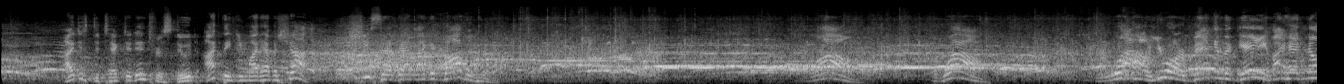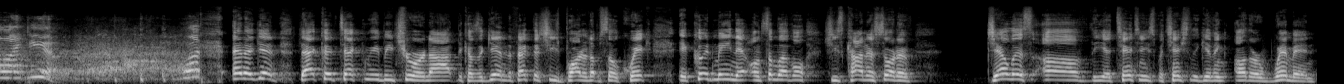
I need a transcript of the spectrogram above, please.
I just detected interest, dude. I think you might have a shot. She said that like it bothered her. Wow. Wow. Wow, you are back in the game. I had no idea. What? And again, that could technically be true or not, because again, the fact that she's brought it up so quick, it could mean that on some level, she's kind of sort of jealous of the attention he's potentially giving other women.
